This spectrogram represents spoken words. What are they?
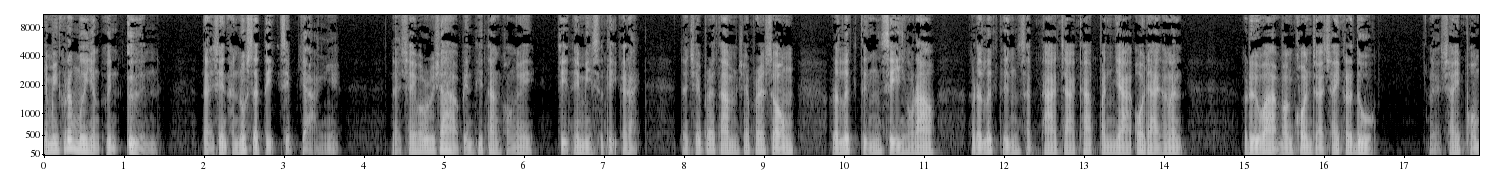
ยังมีเครื่องมืออย่างอื่นๆนะเช่นอนุสติสิบอย่างเงี้ยนะใช้พระพุทธเจ้าเป็นที่ตั้งของให้จิตให้มีสติก็ได้นะใช้พระธรรมใช้พระสงฆ์ระลึกถึงศีลของเรา ระลึกถึงศรัทธาจาระปัญญาโอ้ได้ทั้งนั้น หรือว่าบางคนจะใช้กระดูกนี่ยใช้ผม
